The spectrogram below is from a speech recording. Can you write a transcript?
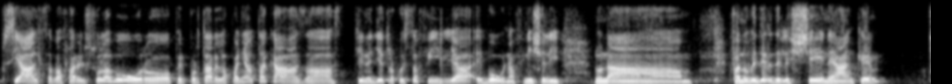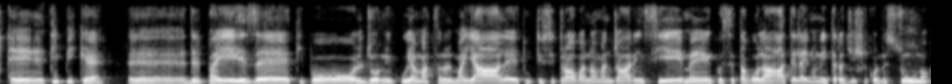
si alza, va a fare il suo lavoro per portare la pagnotta a casa, tiene dietro questa figlia e buona, finisce lì. Ha, fanno vedere delle scene anche eh, tipiche eh, del paese, tipo il giorno in cui ammazzano il maiale, tutti si trovano a mangiare insieme in queste tavolate, lei non interagisce con nessuno,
